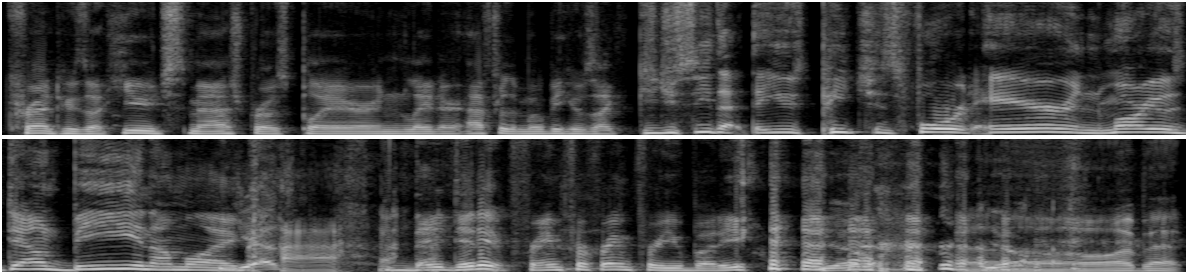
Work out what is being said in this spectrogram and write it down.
friend who's a huge Smash Bros. player, and later after the movie, he was like, "Did you see that they used Peach's forward air and Mario's down B?" And I'm like, "Yes, "They did it frame for frame for you, buddy." Oh, I bet.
